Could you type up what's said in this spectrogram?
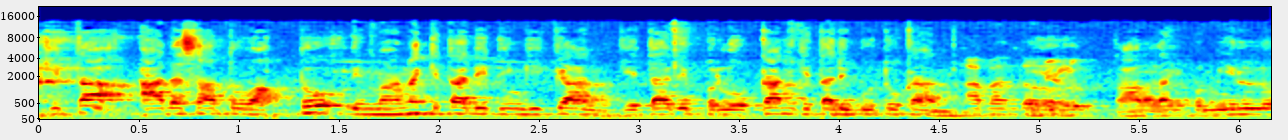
kita ada satu waktu di mana kita ditinggikan, kita diperlukan, kita dibutuhkan. Apa tuh? Pemilu. Kalau lagi pemilu,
